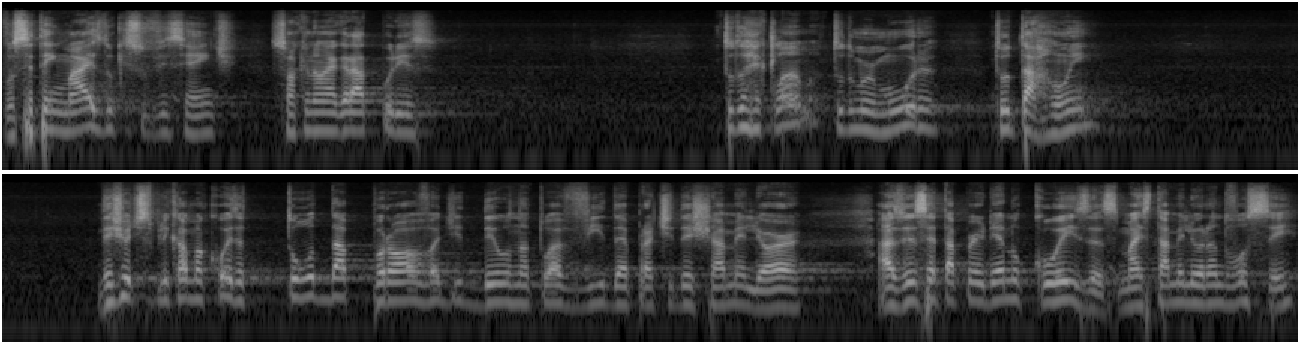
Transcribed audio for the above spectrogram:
Você tem mais do que suficiente, só que não é grato por isso. Tudo reclama, tudo murmura, tudo está ruim. Deixa eu te explicar uma coisa: toda prova de Deus na tua vida é para te deixar melhor. Às vezes você está perdendo coisas, mas está melhorando você.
